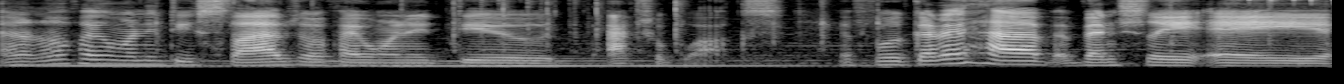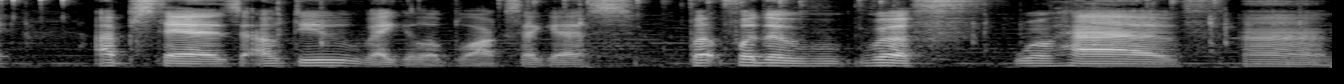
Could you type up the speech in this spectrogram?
I don't know if I want to do slabs or if I want to do actual blocks. If we're gonna have eventually a upstairs, I'll do regular blocks, I guess. But for the roof, we'll have um,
